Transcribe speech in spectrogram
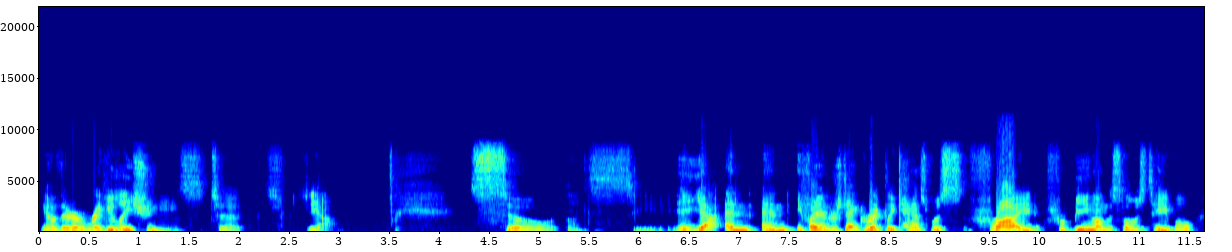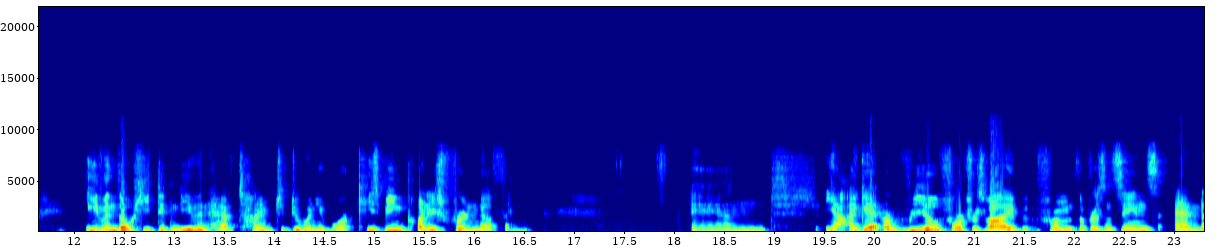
you know there are regulations to yeah. So let's see, yeah, and and if I understand correctly, Cass was fried for being on the slowest table, even though he didn't even have time to do any work. He's being punished for nothing and yeah, I get a real Fortress vibe from the prison scenes, and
